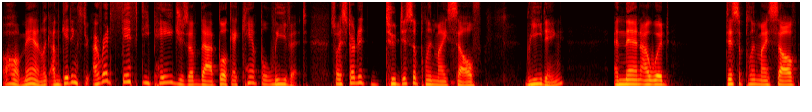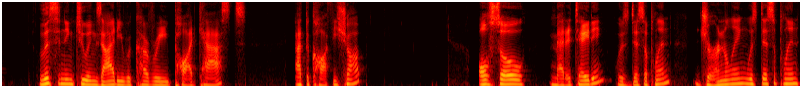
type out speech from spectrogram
oh man, like I'm getting through. I read 50 pages of that book. I can't believe it. So I started to discipline myself reading. And then I would discipline myself listening to anxiety recovery podcasts at the coffee shop. Also, meditating was discipline, journaling was discipline,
